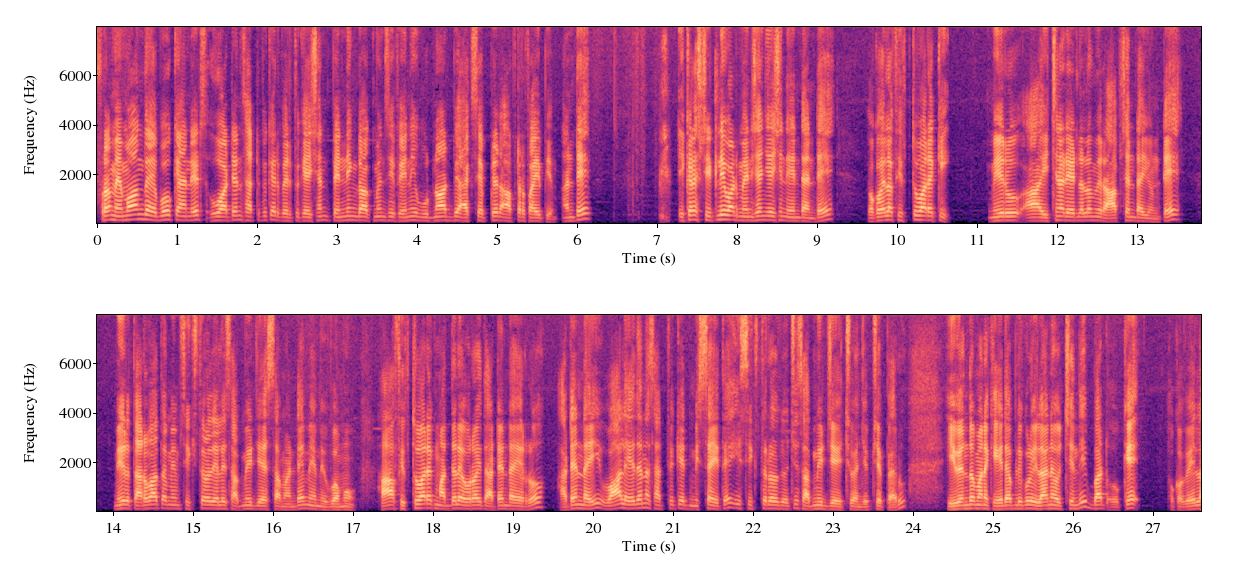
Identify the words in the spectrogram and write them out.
from among the above candidates who attend certificate verification pending documents if any would not be accepted after five PM అంటే ఇక్కడ స్ట్రిక్ట్లీ వాడు మెన్షన్ చేసింది ఏంటంటే ఒకవేళ ఫిఫ్త్ వరకు మీరు ఆ ఇచ్చిన డేట్లలో మీరు ఆబ్సెంట్ అయి ఉంటే మీరు తర్వాత మేము సిక్స్త్ రోజు వెళ్ళి సబ్మిట్ చేస్తామంటే మేము ఇవ్వము. ఆ ఫిఫ్త్ వరకు మధ్యలో ఎవరైతే అటెండ్ అయ్యారో అటెండ్ అయ్యి వాళ్ళు ఏదైనా సర్టిఫికేట్ మిస్ అయితే ఈ సిక్స్త్ రోజు వచ్చి సబ్మిట్ చేయొచ్చు అని చెప్పి చెప్పారు. ఈవెన్తో మనకి ఏడబ్ల్యూ కూడా ఇలానే వచ్చింది బట్ ఓకే ఒకవేళ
